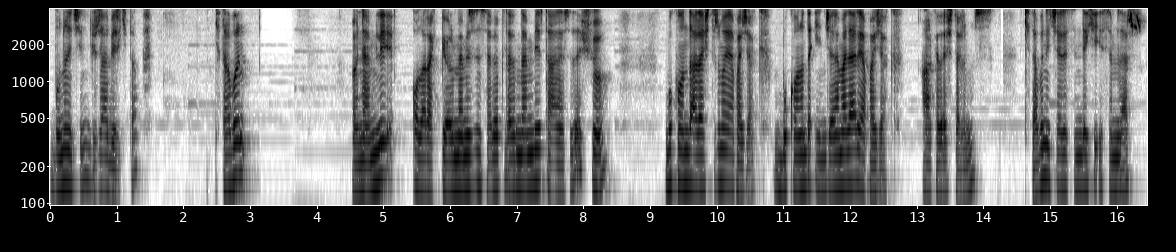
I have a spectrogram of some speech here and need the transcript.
Bunun için güzel bir kitap. Kitabın önemli olarak görmemizin sebeplerinden bir tanesi de şu. Bu konuda araştırma yapacak, bu konuda incelemeler yapacak arkadaşlarımız kitabın içerisindeki isimler,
